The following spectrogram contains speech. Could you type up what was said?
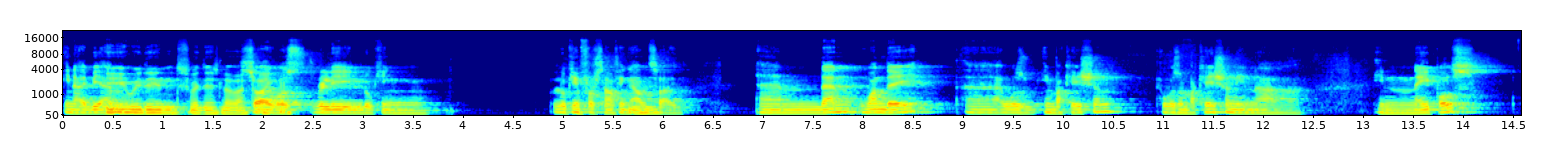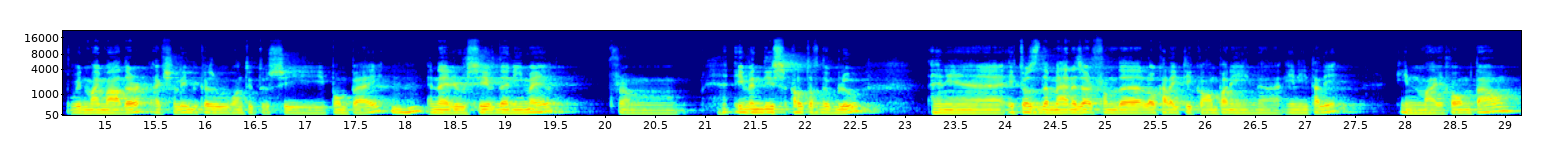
in IBM. within within Slovakia. So I was really looking looking for something outside. And then one day uh, I was in vacation. I was on vacation in uh, in Naples with my mother actually because we wanted to see Pompeii, and I received an email from even this out of the blue, and uh, it was the manager from the local IT company in uh, in Italy, in my hometown,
